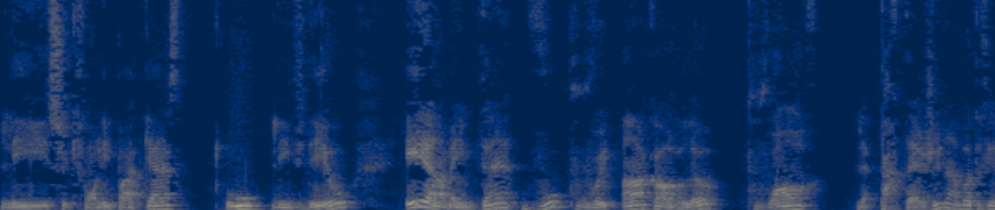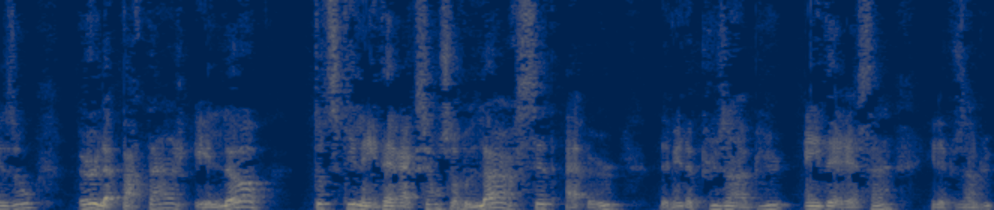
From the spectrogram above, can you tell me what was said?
les, ceux qui font les podcasts ou les vidéos, et en même temps, vous pouvez encore là pouvoir le partager dans votre réseau. Eux le partagent et là, tout ce qui est l'interaction sur leur site à eux devient de plus en plus intéressant et de plus en plus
